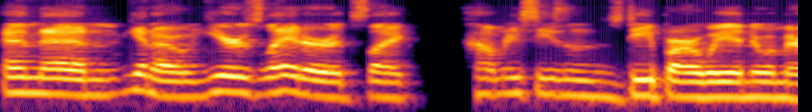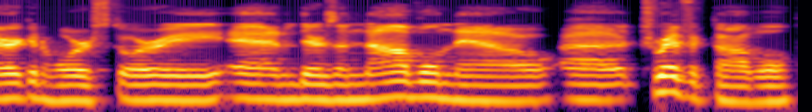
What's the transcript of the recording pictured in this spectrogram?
And then, you know, years later, it's like, how many seasons deep are we into American Horror Story? And there's a novel now, a uh, terrific novel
